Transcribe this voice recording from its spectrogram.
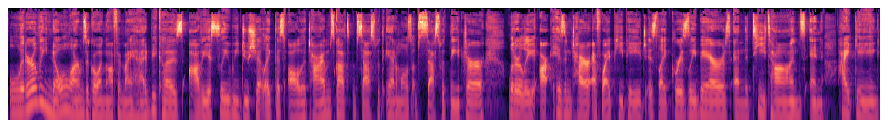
literally no alarms are going off in my head because obviously we do shit like this all the time. Scott's obsessed with animals, obsessed with nature. Literally our, his entire FYP page is like grizzly bears and the Tetons and hiking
